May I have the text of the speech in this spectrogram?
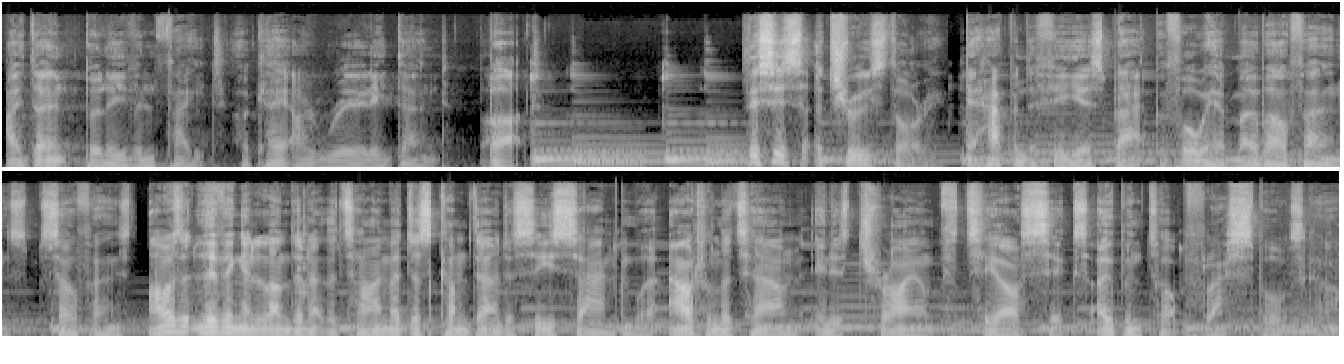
I don't believe in fate, okay? I really don't. But this is a true story. It happened a few years back before we had mobile phones, cell phones. I wasn't living in London at the time, I'd just come down to see Sam and we're out on the town in his Triumph TR6 open top flash sports car.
